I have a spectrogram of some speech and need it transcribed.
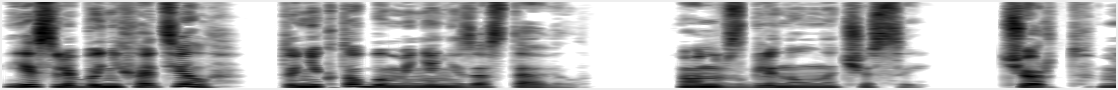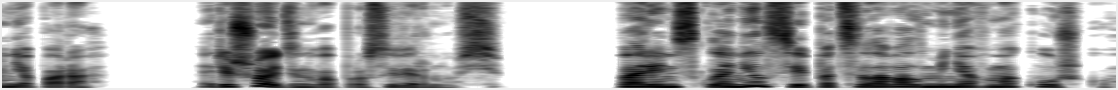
Если бы не хотел, то никто бы меня не заставил. Он взглянул на часы. Чёрт, мне пора. Решу один вопрос и вернусь. Парень склонился и поцеловал меня в макушку,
